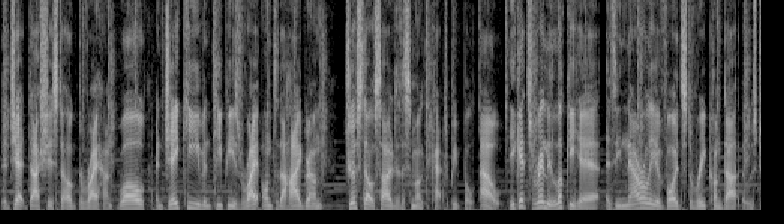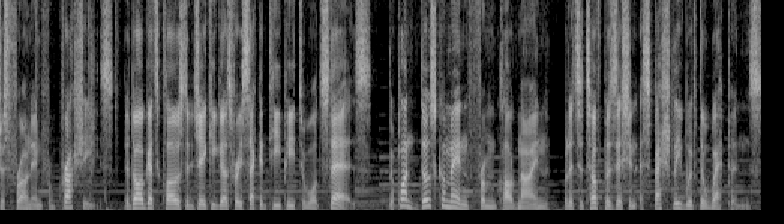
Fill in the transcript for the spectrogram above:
The Jett dashes to hug the right hand wall, and Jakee even TPs right onto the high ground just outside of the smoke to catch people out. He gets really lucky here as he narrowly avoids the recon dart that was just thrown in from Crashies. The door gets closed and Jakee goes for a second TP towards stairs. The plant does come in from Cloud9, but it's a tough position, especially with the weapons.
